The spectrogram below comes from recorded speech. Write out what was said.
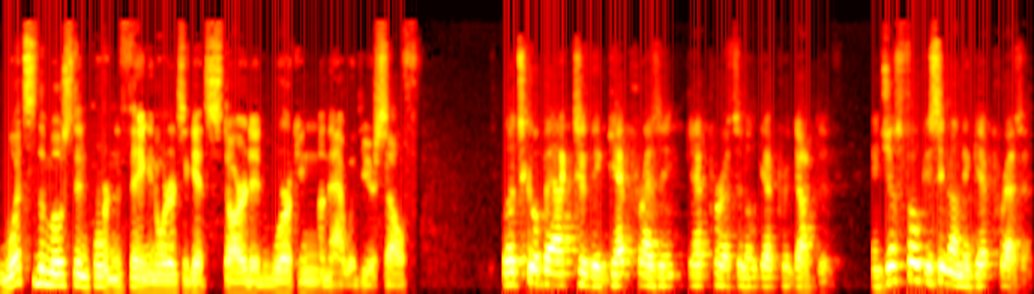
what's the most important thing in order to get started working on that with yourself? Let's go back to the get present, get personal, get productive and just focusing on the get present.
